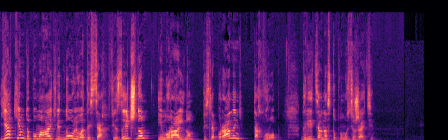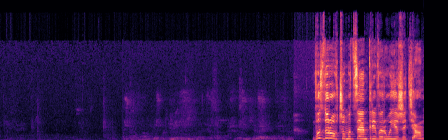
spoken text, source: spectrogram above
Як їм допомагають відновлюватися фізично і морально після поранень та хвороб? Дивіться в наступному сюжеті. В оздоровчому центрі вирує життя.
